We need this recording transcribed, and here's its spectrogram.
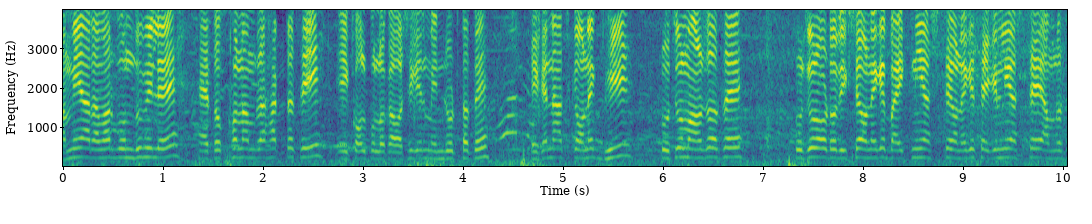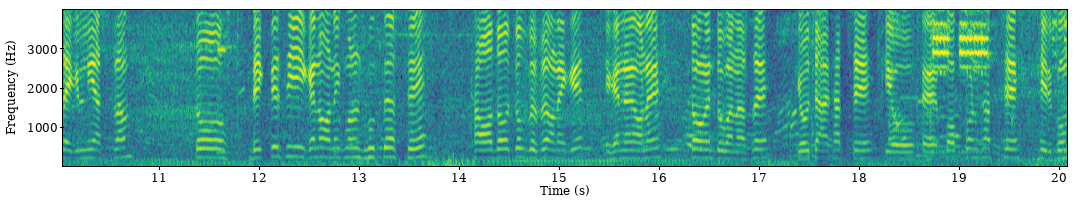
আমি আর আমার বন্ধু মিলে এতক্ষণ আমরা হাঁটতেছি এই কল্পলক আবাসিকের মেন রোডটাতে এখানে আজকে অনেক ভিড়, প্রচুর মানুষ আছে, প্রচুর অটো রিক্সা অনেকে বাইক নিয়ে আসছে, অনেকে সাইকেল নিয়ে আসছে, আমরা সাইকেল নিয়ে আসলাম। তো দেখতেছি এখানে অনেক মানুষ ঘুরতে আসছে খাওয়া দাওয়া চলতেছে অনেকে। এখানে অনেক টঙের দোকান আছে, কেউ চা খাচ্ছে, কেউ পপকর্ন খাচ্ছে, এরকম।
